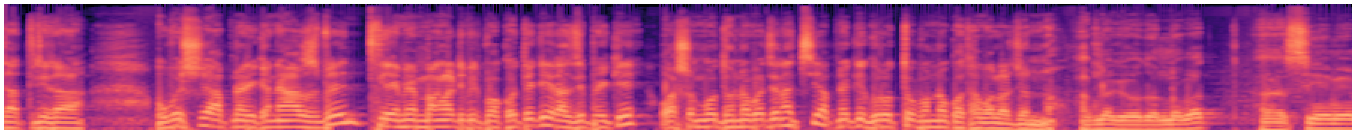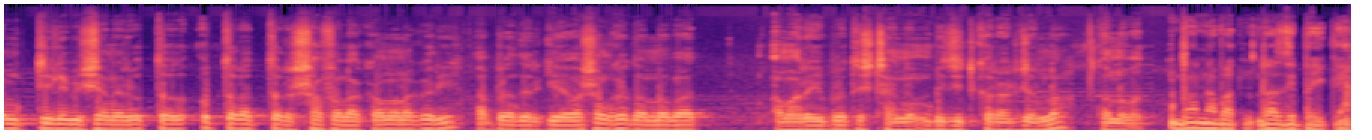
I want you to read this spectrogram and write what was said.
যাত্রীরা অবশ্যই আপনার এখানে আসবেন সিএমএম বাংলা টিভির পক্ষ থেকে রাজীব ভাইকে অসংখ্য ধন্যবাদ জানাচ্ছি আপনাকে গুরুত্বপূর্ণ কথা বলার জন্য। আপনাকেও ধন্যবাদ। সিএমএম টেলিভিশনের উত্তর উত্তরাত্তর সফলতা কামনা করি। আপনাদেরকে অসংখ্য ধন্যবাদ আমার এই প্রতিষ্ঠান ভিজিট করার জন্য। ধন্যবাদ। ধন্যবাদ রাজীব ভাইকে।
